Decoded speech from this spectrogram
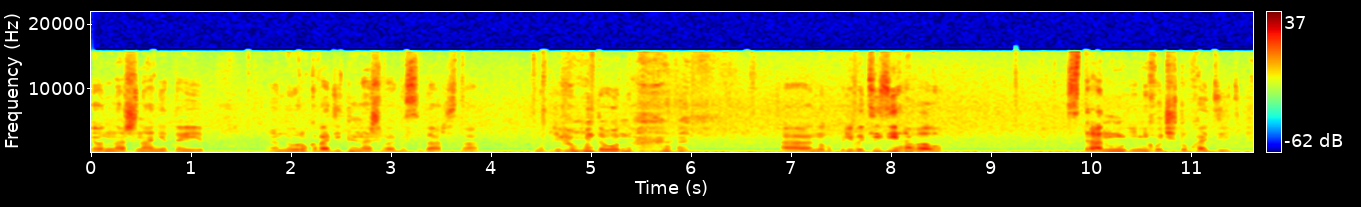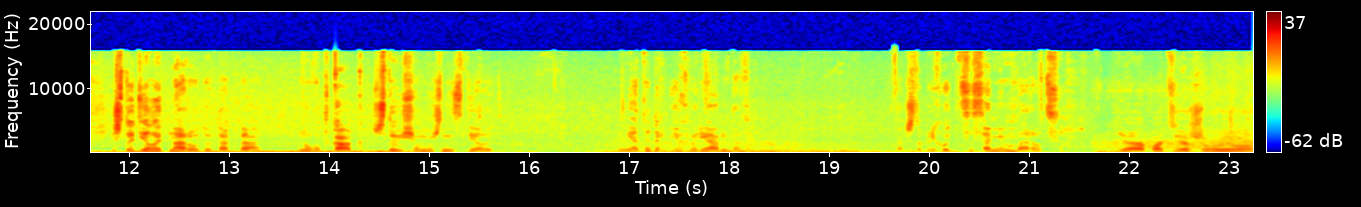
И он наш нанятый, э, ну, руководитель нашего государства. Но почему-то он а, ну, приватизировал страну и не хочет уходить. И что делать народу тогда? Ну вот как? Что еще можно сделать? Нет и других вариантов. Так что приходится самим бороться. Я поддерживаю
